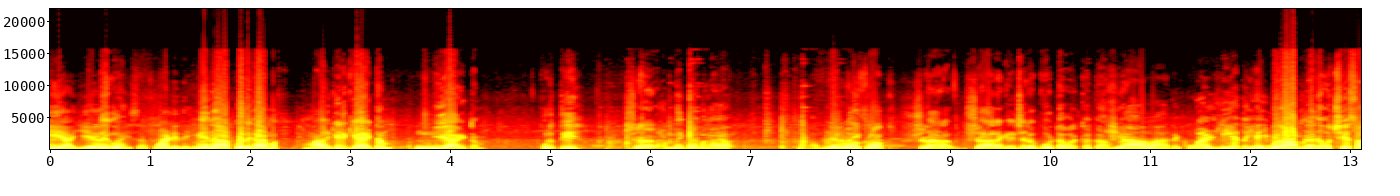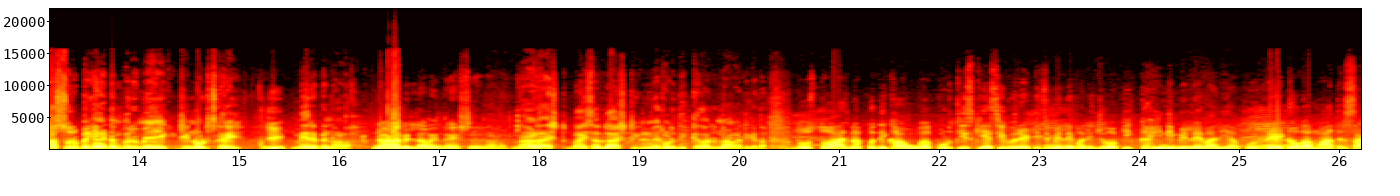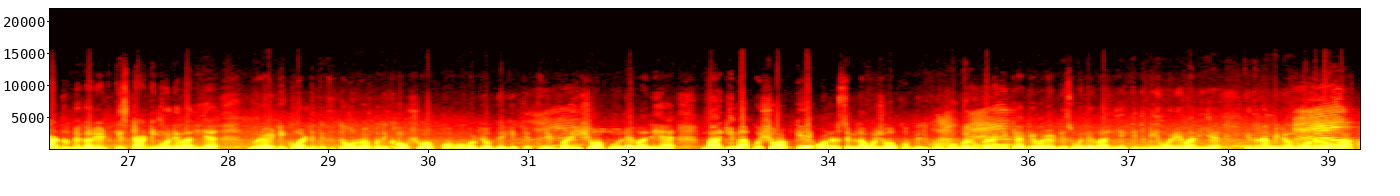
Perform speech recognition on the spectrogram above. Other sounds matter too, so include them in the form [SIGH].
देखिए ये देखो, भाई साहब क्वालिटी देखिए। मैंने आपको दिखाया मार्केट की आइटम हम्म। ये आइटम कुर्ती शरारा हमने क्या बनाया? हमने बनाई फ्रॉक शरारा शरारा के नीचे तो गोटा वर्क का काम क्या बात है क्वालिटी है तो यही और आपने देखो छह सात सौ रुपए की आइटम करूँ मैं एक चीज़ नोटिस करी। जी। मेरे पे नाड़ा। नाड़ा मिल रहा भाई नाड़ा। नाड़ा भाई साहब लास्टिक में थोड़ी दिक्कत आ नाड़ा टिका था। दोस्तों आज मैं आपको दिखाऊँगा कुर्तीज़ की ऐसी वैरायटीज मिलने वाली जो आपकी कहीं नहीं मिलने वाली है। आपको रेट होगा मात्र साठ रुपये का रेट की स्टार्टिंग होने वाली है। वैरायटी क्वालिटी देख सकते हो और मैं आपको दिखाऊँ शॉप का ओवरव्यू आप देखिए कितनी बड़ी शॉप होने वाली है। बाकी मैं आपको शॉप के ऑनर से मिलाऊँगा जो आपको बिल्कुल रूबरू करेंगे क्या क्या वैरायटीज़ होने वाली है कितनी होने वाली है कितना मिनिमम ऑर्डर होगा।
